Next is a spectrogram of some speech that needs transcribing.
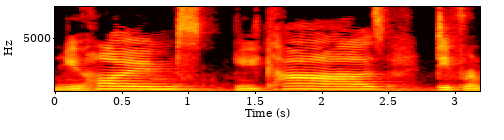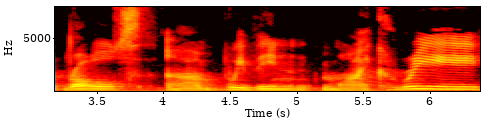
new homes, new cars, different roles um, within my career.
